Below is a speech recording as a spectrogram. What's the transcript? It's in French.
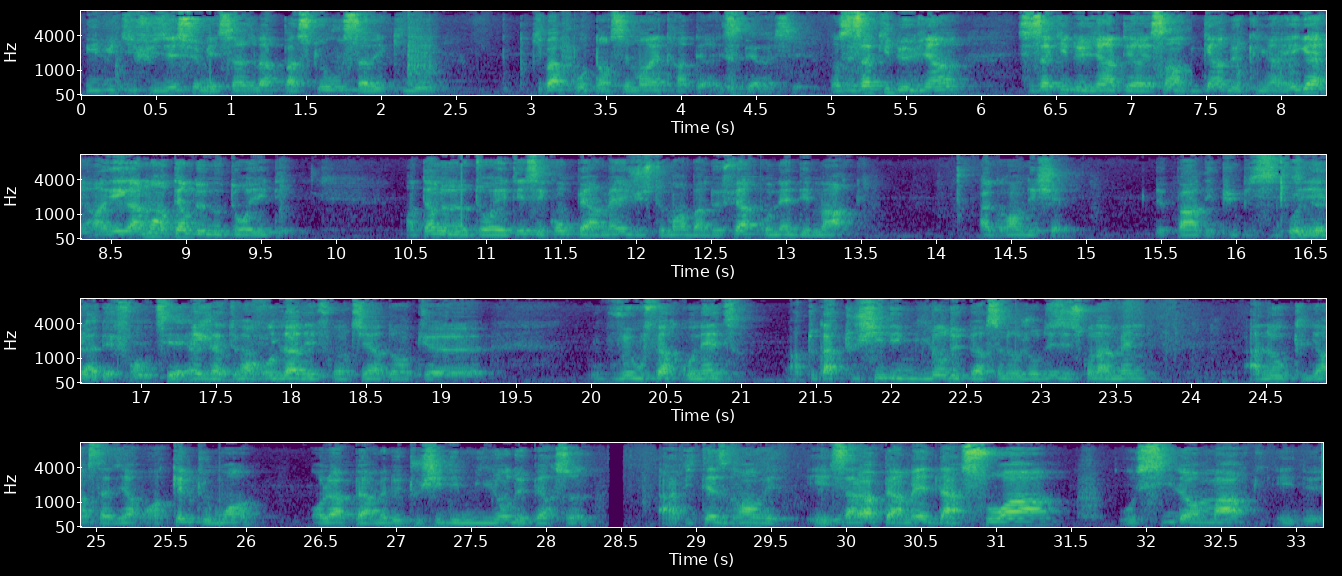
et lui diffuser ce message-là parce que vous savez qu'il est qui va potentiellement être intéressé. Intéressé. Donc c'est ça qui devient, c'est ça qui devient intéressant, gain de clients. Éga- Également en termes de notoriété. En termes de notoriété, c'est qu'on permet justement ben, de faire connaître des marques à grande échelle, de par des publicités. Au-delà des frontières. Exactement, au-delà des frontières. Donc euh, vous pouvez vous faire connaître, en tout cas toucher des millions de personnes aujourd'hui. C'est ce qu'on amène à nos clients, c'est-à-dire en quelques mois, on leur permet de toucher des millions de personnes à vitesse grand V. Et ça leur permet d'asseoir aussi leur marque et de.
